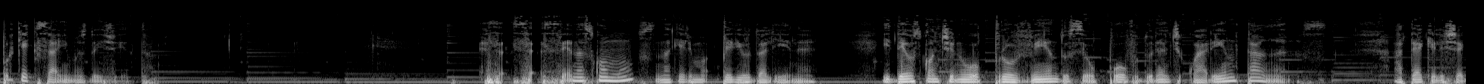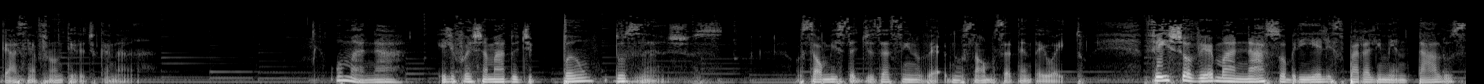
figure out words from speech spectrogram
por que que saímos do Egito? Essas cenas comuns naquele período ali, né? E Deus continuou provendo o seu povo durante 40 anos, até que eles chegassem à fronteira de Canaã. O maná, ele foi chamado de pão dos anjos. O salmista diz assim no, no Salmo 78 fez chover maná sobre eles para alimentá-los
